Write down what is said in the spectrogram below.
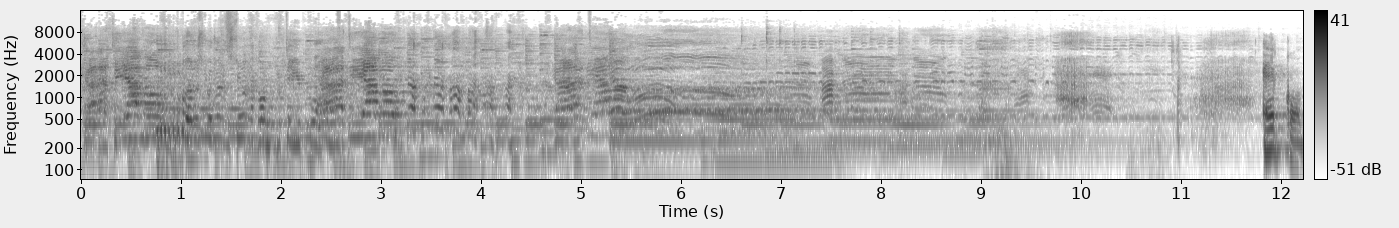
Cara ti amo. Voglio scoprire con un tipo. Cara ti amo. Cara ti amo. Ecco,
